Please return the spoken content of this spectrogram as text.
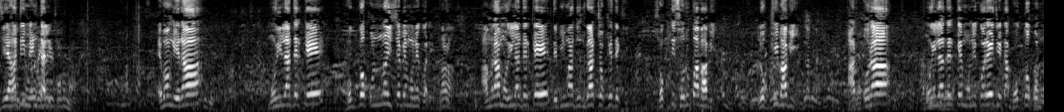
জেহাদি মেন্টালিটি এবং এরা মহিলাদেরকে ভোগ্য পণ্য হিসেবে মনে করে। আমরা মহিলাদেরকে দেবীমা দুর্গার চোখে দেখি শক্তি স্বরূপা ভাবি লক্ষ্মী ভাবি। আর ওরা মহিলাদেরকে মনে করে যে এটা ভোগ্য পণ্য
